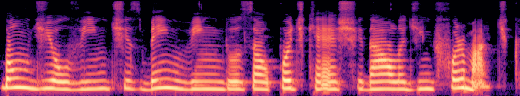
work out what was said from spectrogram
Bom dia, ouvintes, bem-vindos ao podcast da aula de informática.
